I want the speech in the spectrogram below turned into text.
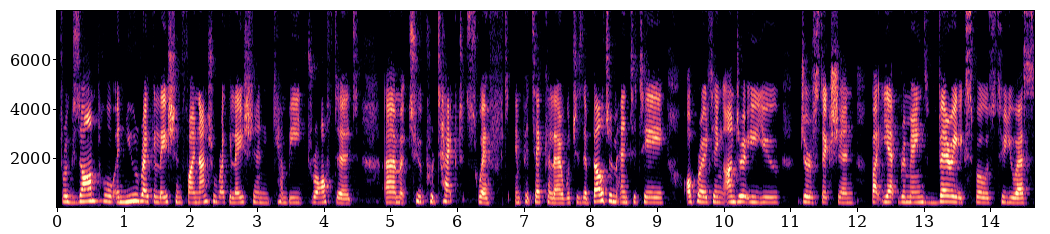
for example, a new regulation, financial regulation, can be drafted um, to protect SWIFT in particular, which is a Belgium entity operating under EU jurisdiction, but yet remains very exposed to US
